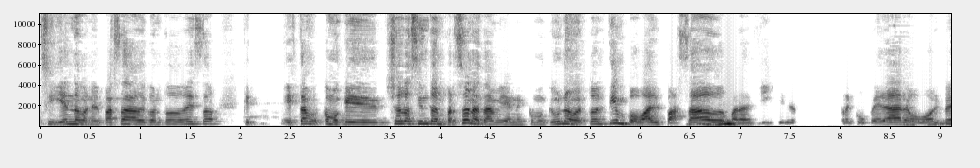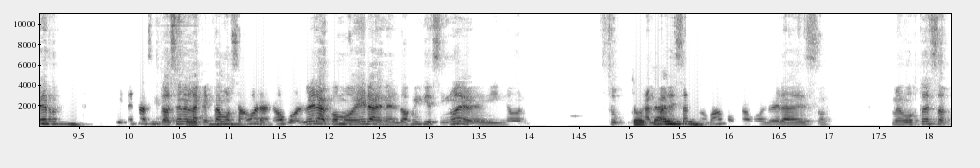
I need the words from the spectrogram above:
siguiendo con el pasado y con todo eso, que está como que yo lo siento en persona también, es como que uno todo el tiempo va al pasado para que quiere recuperar o volver en esta situación en la que estamos ahora, ¿no? Volver a cómo era en el 2019 y no, al parecer no vamos a volver a eso. Me gustó eso.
